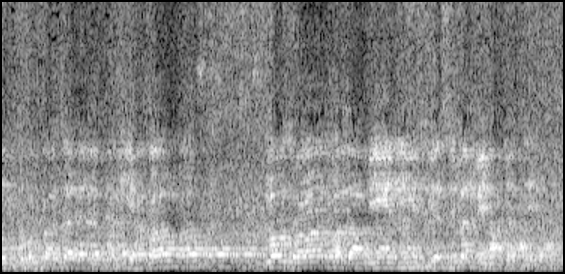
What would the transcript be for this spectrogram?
گفتگو کرتا ہے باقی ہزاروں موضوعات مضامین اس کے سمن میں آ جاتے ہیں۔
